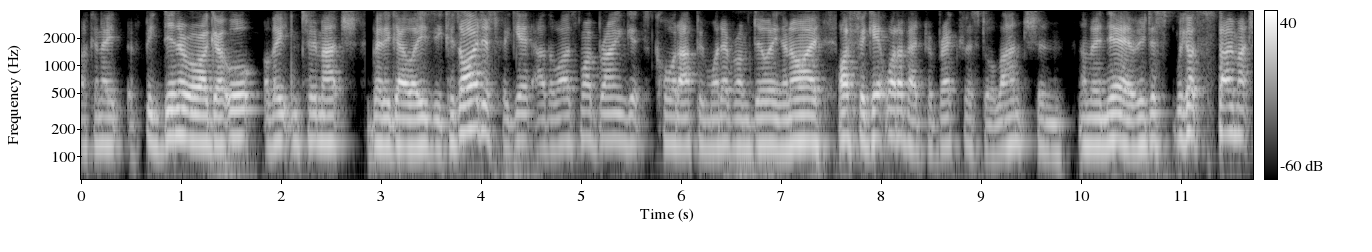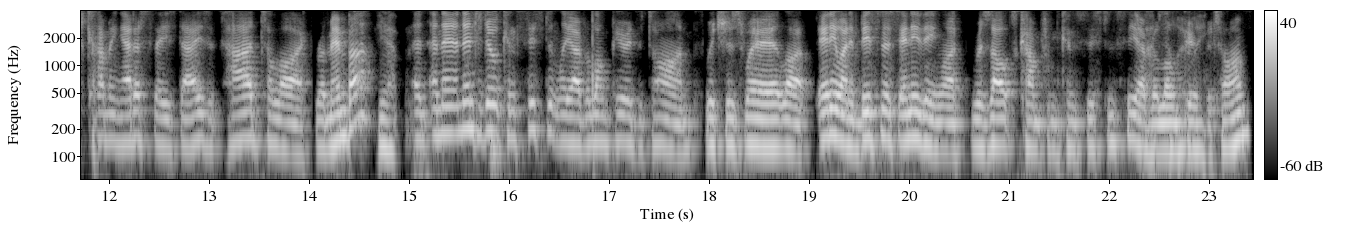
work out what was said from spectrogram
I can eat a big dinner, or I go, oh, I've eaten too much, better go easy. Because I just forget. Otherwise, my brain gets caught up in whatever I'm doing, and I I forget what I've had for breakfast or lunch, and I mean mean, yeah, we just we got so much coming at us these days. It's hard to like remember. Yeah. And and then and then to do it consistently over long periods of time, which is where like anyone in business, anything like results come from consistency over Absolutely. a long period of time.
